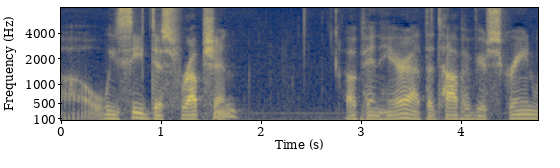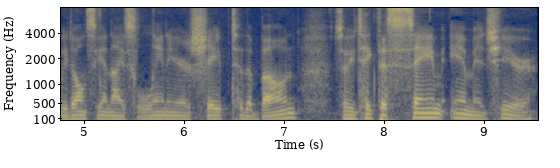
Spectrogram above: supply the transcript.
Uh, we see disruption up in here at the top of your screen, we don't see a nice linear shape to the bone. So you take the same image here,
